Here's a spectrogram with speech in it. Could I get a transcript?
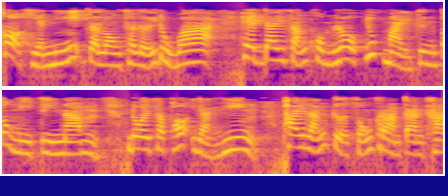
ข้อเขียนนี้จะลองเฉลยดูว่า เหตุใดสังคมโลกยุคใหม่จึงต้องมีจีนนำ โดยเฉพาะอย่างยิ่ง ภายหลังเกิดสงครามการค้า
